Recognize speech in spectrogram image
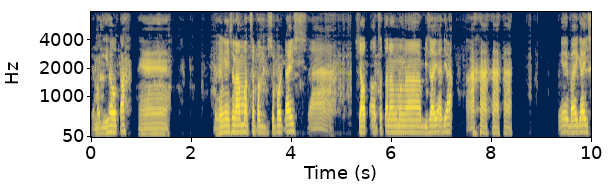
Kaya mag-ihaw ta. Eh, daghang kayong salamat sa pag-support guys. Ah, shout out sa tanang mga Bisaya diya. okay, bye guys.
